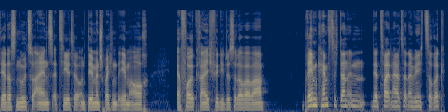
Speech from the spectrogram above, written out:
der das 0 zu 1 erzielte und dementsprechend eben auch erfolgreich für die Düsseldorfer war. Bremen kämpft sich dann in der zweiten Halbzeit ein wenig zurück,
